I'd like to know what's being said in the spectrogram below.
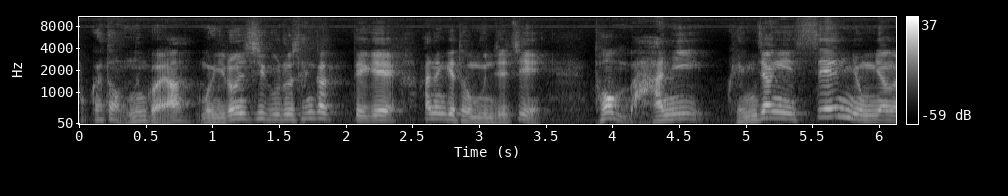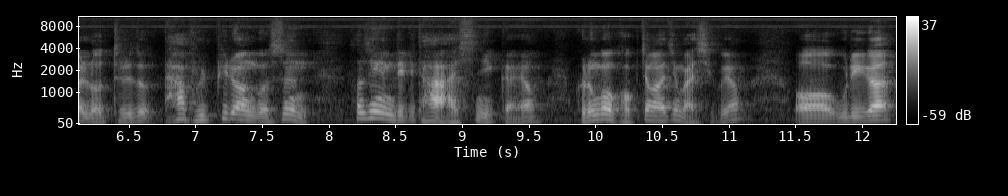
효과도 없는 거야. 뭐 이런 식으로 생각되게 하는 게 더 문제지 더 많이 굉장히 센 용량을 넣더라도 다 불필요한 것은 선생님들이 다 아시니까요 그런 거 걱정하지 마시고요. 어, 우리가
